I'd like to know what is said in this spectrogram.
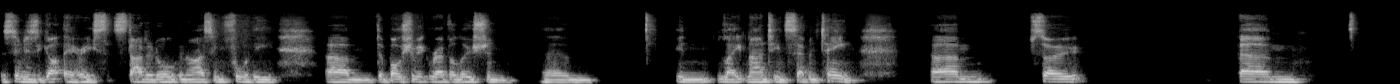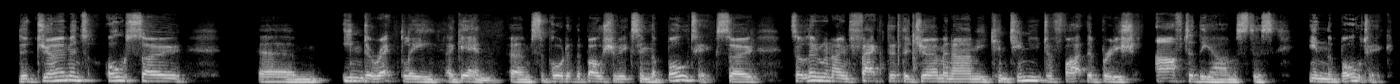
as soon as he got there, he started organizing for the um, the Bolshevik Revolution um, in late 1917. Um, so um, the Germans also um, indirectly, again, um, supported the Bolsheviks in the Baltic. So it's a little known fact that the German army continued to fight the British after the armistice in the Baltic.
